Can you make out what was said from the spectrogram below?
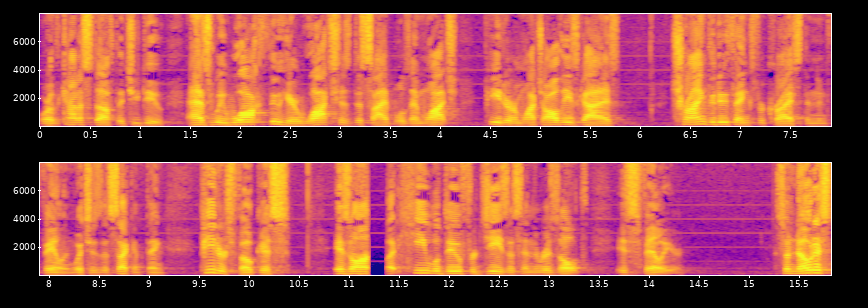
or the kind of stuff that you do. As we walk through here, watch his disciples and watch Peter and watch all these guys trying to do things for Christ and then failing, which is the second thing. Peter's focus is on what he will do for Jesus, and the result is failure. So notice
